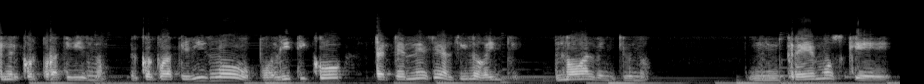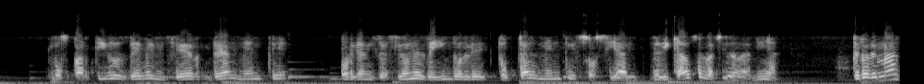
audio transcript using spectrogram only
en el corporativismo. El corporativismo político pertenece al siglo XX, no al XXI. Mm, creemos que los partidos deben ser realmente organizaciones de índole totalmente social, dedicados a la ciudadanía. Pero además,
